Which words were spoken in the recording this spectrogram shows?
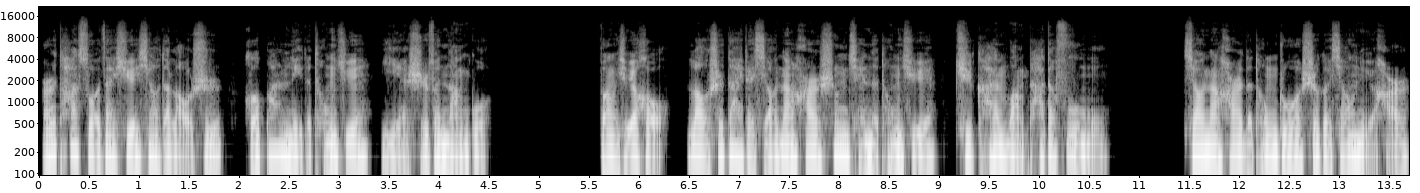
而他所在学校的老师和班里的同学也十分难过。放学后，老师带着小男孩生前的同学去看望他的父母。小男孩的同桌是个小女孩。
